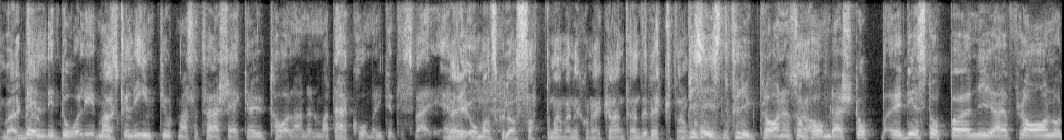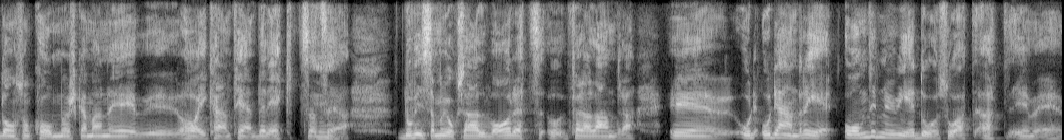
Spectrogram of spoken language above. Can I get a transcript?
Verkligen. väldigt dålig. Man Verkligen. skulle inte gjort massa tvärsäkra uttalanden om att det här kommer inte till Sverige. Nej, och man skulle ha satt de här människorna i karantän direkt när de Precis, kom. flygplanen som ja. kom där, stopp, det stoppar nya plan och de som kommer ska man eh, ha i karantän direkt så att mm. säga då visar man ju också allvaret eh, för alla andra. Eh, och, och det andra är, om det nu är då så att, att eh, eh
